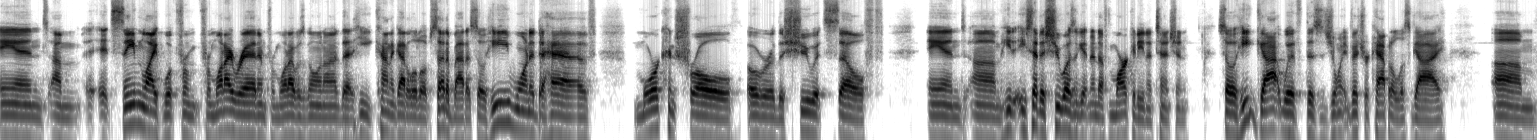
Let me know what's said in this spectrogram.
and um, it seemed like what from from what I read and from what I was going on that he kind of got a little upset about it. So he wanted to have more control over the shoe itself, and um, he he said his shoe wasn't getting enough marketing attention. So he got with this joint venture capitalist guy. Um,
